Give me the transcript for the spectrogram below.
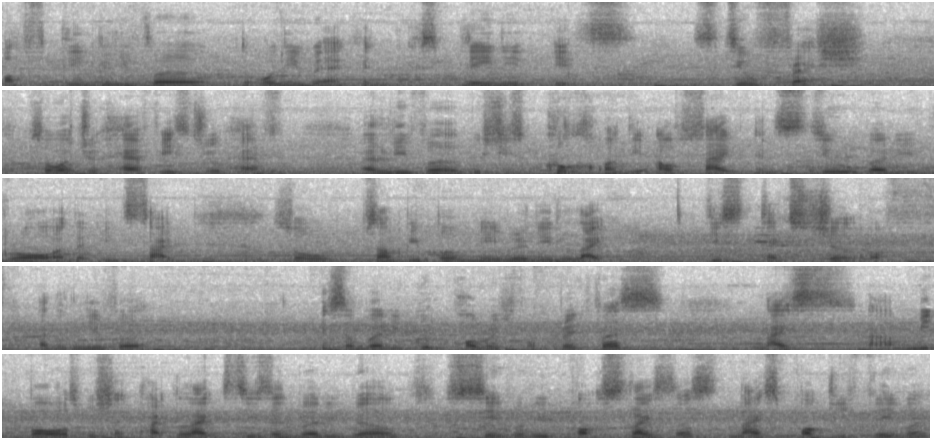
of the liver the only way I can explain it it's still fresh. So what you have is you have a liver which is cooked on the outside and still very raw on the inside. So some people may really like this texture of uh, the liver. It's a very good porridge for breakfast. Nice uh, meatballs which I quite like, seasoned very well. Savory pork slices, nice porky flavor.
